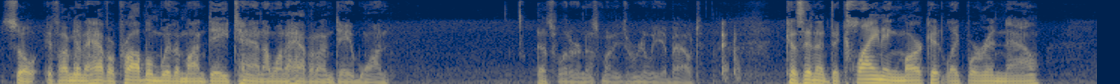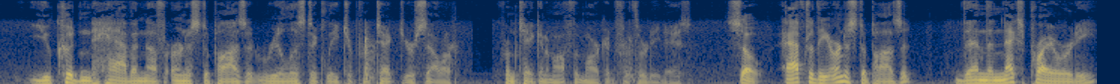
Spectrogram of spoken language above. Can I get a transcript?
So if I'm going to have a problem with them on day 10, I want to have it on day 1. That's what earnest money is really about. Because in a declining market like we're in now, you couldn't have enough earnest deposit realistically to protect your seller from taking them off the market for 30 days. So after the earnest deposit, then the next priority,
